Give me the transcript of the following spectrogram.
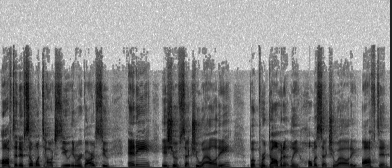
Often, if someone talks to you in regards to any issue of sexuality, but predominantly homosexuality, often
